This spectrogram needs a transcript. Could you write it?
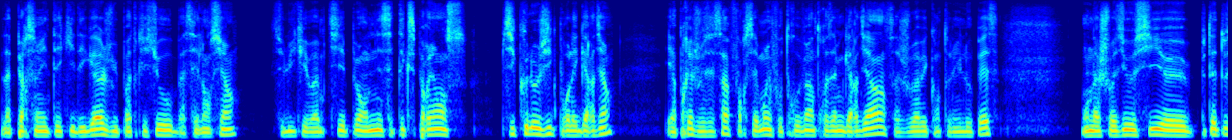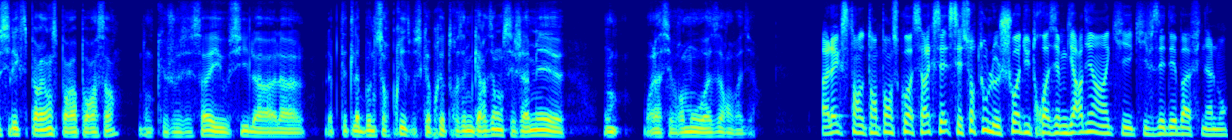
la personnalité qui dégage, lui Patricio, bah, c'est l'ancien, celui qui va un petit peu emmener cette expérience psychologique pour les gardiens. Et après, je sais ça, forcément, il faut trouver un troisième gardien. Ça joue avec Anthony Lopez. On a choisi aussi, euh, peut-être aussi l'expérience par rapport à ça. Donc, je sais ça et aussi la, peut-être la bonne surprise, parce qu'après, le troisième gardien, on ne sait jamais. euh, voilà, c'est vraiment au hasard, on va dire. Alex, t'en penses quoi? C'est vrai que c'est- surtout le choix du troisième gardien hein, qui, faisait débat finalement.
